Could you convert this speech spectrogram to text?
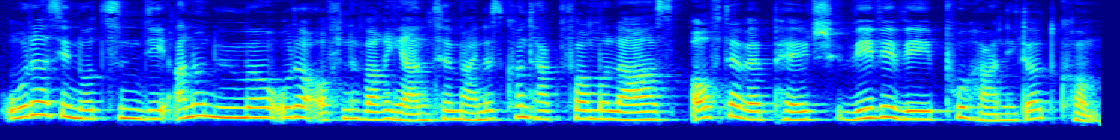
oder Sie nutzen die anonyme oder offene Variante meines Kontaktformulars auf der Webpage www.puhani.com.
